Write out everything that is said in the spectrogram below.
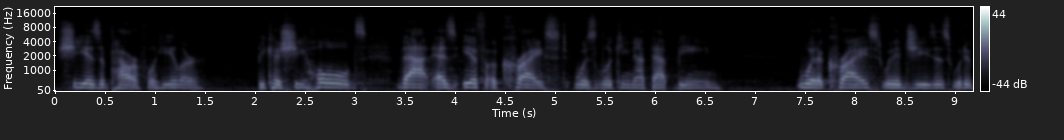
she is a powerful healer because she holds that as if a Christ was looking at that being. Would a Christ, would a Jesus, would a,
